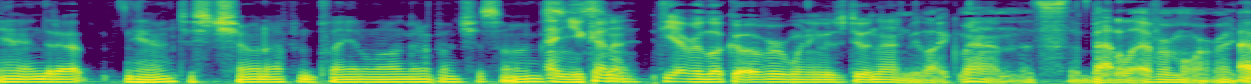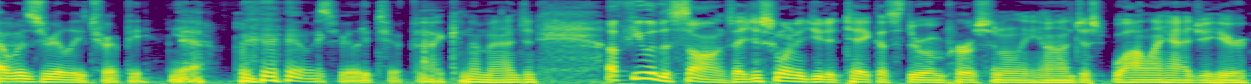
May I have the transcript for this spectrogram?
and ended up, you know, just showing up and playing along on a bunch of songs. And you kind So of, do you ever look over when he was doing that and be like, man, that's the Battle of Evermore, right? that there." was really trippy. Yeah, it was really trippy. I can imagine. A few of the songs, I just wanted you to take us through them personally, uh, just while I had you here.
